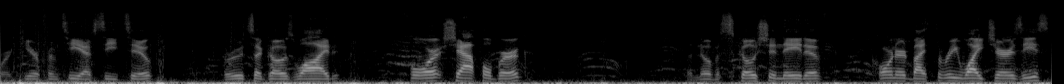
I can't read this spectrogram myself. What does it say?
Work here from TFC2. Perruzza goes wide for Shaffelburg. The Nova Scotia native, cornered by three white jerseys.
